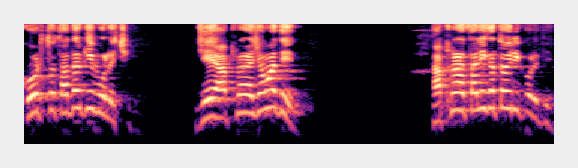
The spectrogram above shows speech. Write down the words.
কোর্ট তো তাদেরকেই বলেছিল যে আপনারা জমা দিন। আপনারা তালিকা তৈরি করে দিন।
